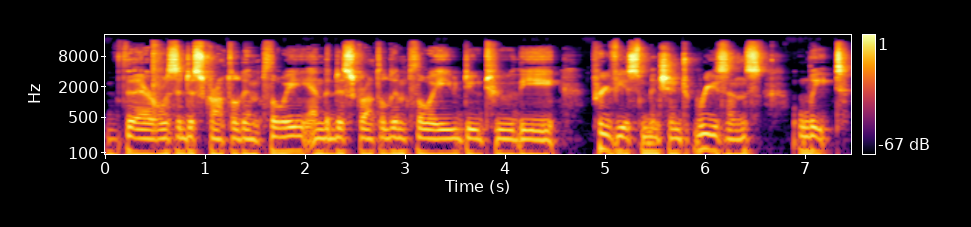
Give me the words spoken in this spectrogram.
there was a disgruntled employee, and the disgruntled employee, due to the previous mentioned reasons, leaked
